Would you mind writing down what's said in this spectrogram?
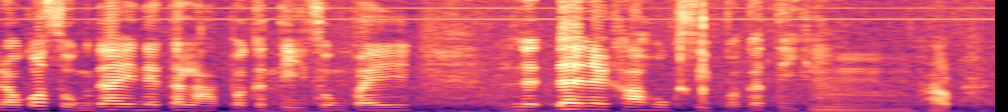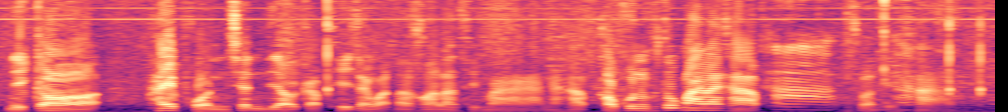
เราก็ส่งได้ในตลาดปกติส่งไปได้ในราคา 60 ปกติอืมครับ นี่ก็ให้ผลเช่นเดียวกับที่จังหวัดนครราชสีมานะครับ ขอบคุณคุณตุ๊กมากนะครับค่ะสวัสดีครับ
